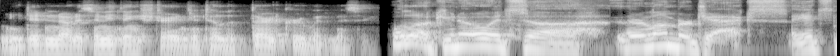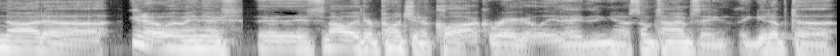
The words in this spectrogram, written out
You didn't notice anything strange until the third crew went missing. Well, look, you know, it's uh, they're lumberjacks. It's not uh, you know, I mean, there's- it's not like they're punching a clock regularly. They, you know, sometimes they they get up to.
